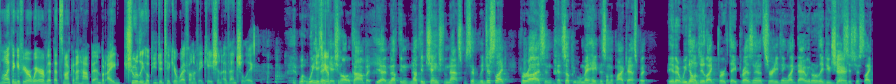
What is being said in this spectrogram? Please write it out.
Well, I think if you're aware of it, that's not going to happen. But I truly hope you did take your wife on a vacation eventually. well, we did vacation you? all the time, but yeah, nothing, nothing changed from that specifically. Just like for us, and, and some people may hate this on the podcast, but you know, we don't do like birthday presents or anything like that. We don't really do sure. gifts. It's just like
